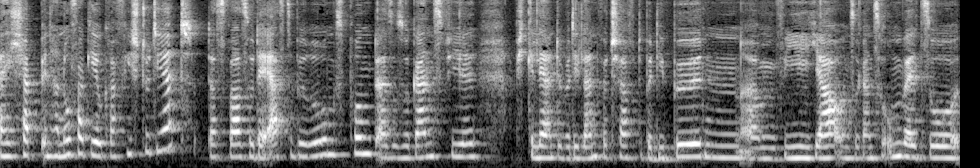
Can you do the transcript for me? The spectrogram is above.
Ich habe in Hannover Geografie studiert. Das war so der erste Berührungspunkt. Also so ganz viel habe ich gelernt über die Landwirtschaft, über die Böden, ähm, wie ja unsere ganze Umwelt so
